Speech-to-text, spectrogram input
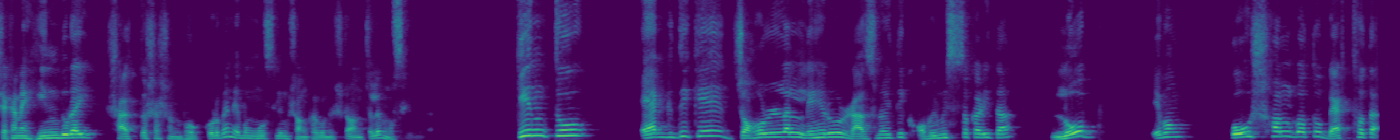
সেখানে হিন্দুরাই স্বায়ত্তশাসন ভোগ করবেন এবং মুসলিম সংখ্যাগরিষ্ঠ অঞ্চলে মুসলিমরা। কিন্তু একদিকে জওহরলাল নেহরুর রাজনৈতিক অবিমিশ্রকারিতা, লোভ এবং কৌশলগত ব্যর্থতা,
